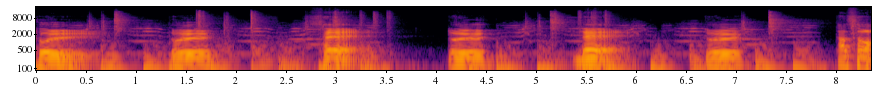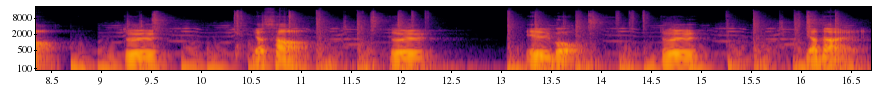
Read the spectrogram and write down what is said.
둘둘둘셋둘넷둘 다섯 둘 여섯 둘 일곱 둘 여덟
